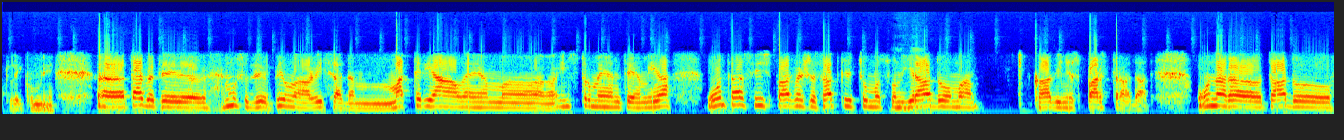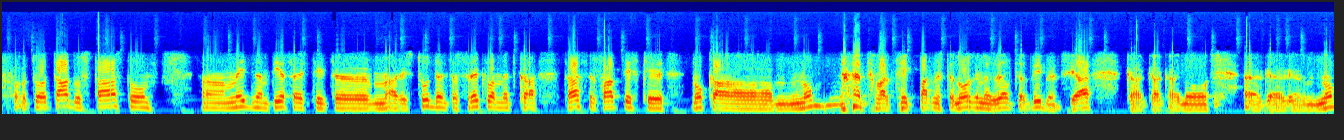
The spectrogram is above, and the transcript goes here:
atlikumi. Uh, tagad uh, mūsu dzīve pilnā ar visādam materiāliem, uh, instrumentiem, jā, un tās viss pārvēršas atkritumus un jādomā kā viņus pārstrādāt. Un ar tādu, to, tādu stāstu mēģinām piesaistīt arī studentus, reklamēt, ka tas ir faktiski, nu, kā, nu, tā var teikt, pārnesta nozīmē zelta dibens, jā, kā, kā, kā, nu, nu,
